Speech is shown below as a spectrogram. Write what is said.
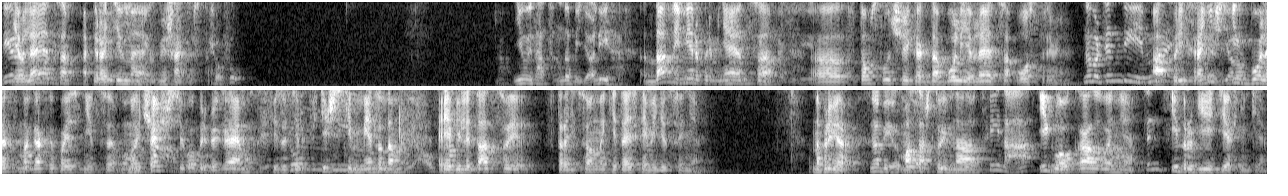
является оперативное вмешательство. Данные меры применяются э, в том случае, когда боли являются острыми. А при хронических болях в ногах и пояснице мы чаще всего прибегаем к физиотерапевтическим методам реабилитации в традиционной китайской медицине. Например, массаж туйна, иглоукалывание и другие техники.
